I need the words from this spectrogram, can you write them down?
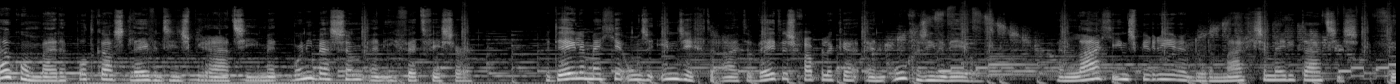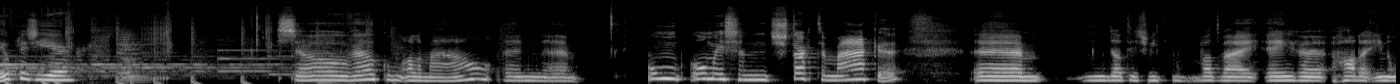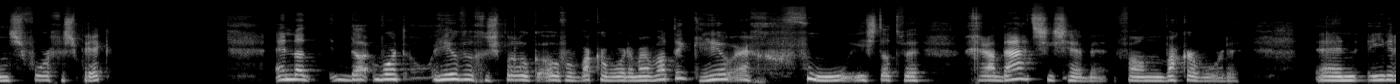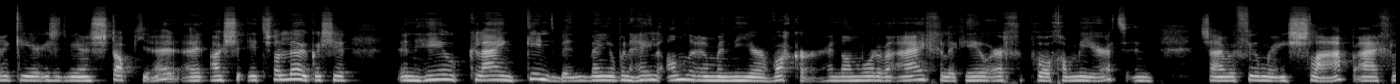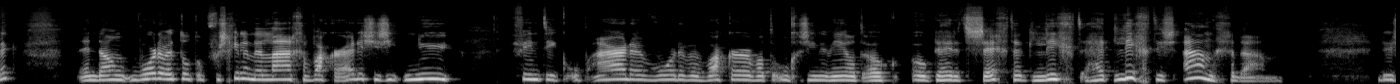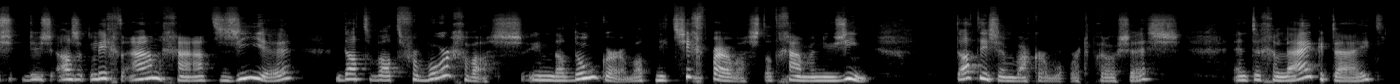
Welkom bij de podcast Levensinspiratie met Bonnie Bessem en Yvette Visser. We delen met je onze inzichten uit de wetenschappelijke en ongeziene wereld. En laat je inspireren door de magische meditaties. Veel plezier! Zo, welkom allemaal. En uh, om, om eens een start te maken, uh, dat is wat wij even hadden in ons voorgesprek. En dat, wordt heel veel gesproken over wakker worden. Maar wat ik heel erg voel, is dat we gradaties hebben van wakker worden. En iedere keer is het weer een stapje. Hè? Als je, het is wel leuk als je een heel klein kind bent, ben je op een hele andere manier wakker. En dan worden we eigenlijk heel erg geprogrammeerd en zijn we veel meer in slaap eigenlijk. En dan worden we tot op verschillende lagen wakker. Dus je ziet nu vind ik, op aarde worden we wakker, wat de ongeziene wereld ook, ook de hele zegt. Het licht, het licht is aangedaan. Dus, dus als het licht aangaat, zie je dat wat verborgen was in dat donker, wat niet zichtbaar was, dat gaan we nu zien. Dat is een wakker wordproces. En tegelijkertijd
